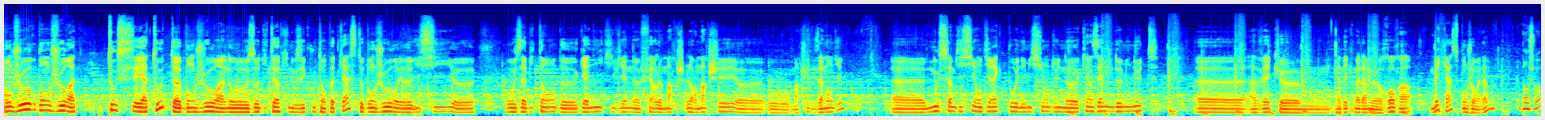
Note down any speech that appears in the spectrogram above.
Bonjour, bonjour à tous et à toutes. Bonjour à nos auditeurs qui nous écoutent en podcast. Bonjour euh, ici euh, aux habitants de Gagny qui viennent faire le leur marché euh, au marché des amandiers. nous sommes ici en direct pour une émission d'une quinzaine de minutes avec, avec Madame Rora Mekas. Bonjour Madame. Bonjour.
